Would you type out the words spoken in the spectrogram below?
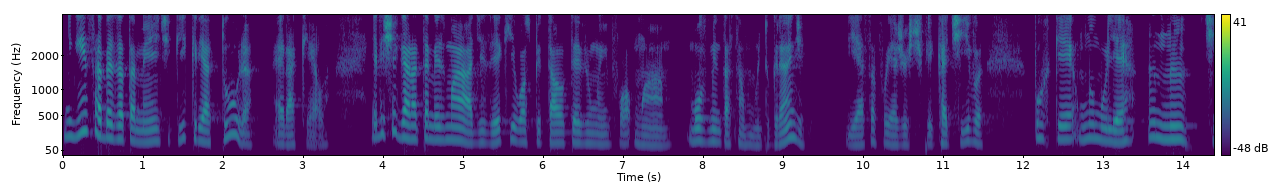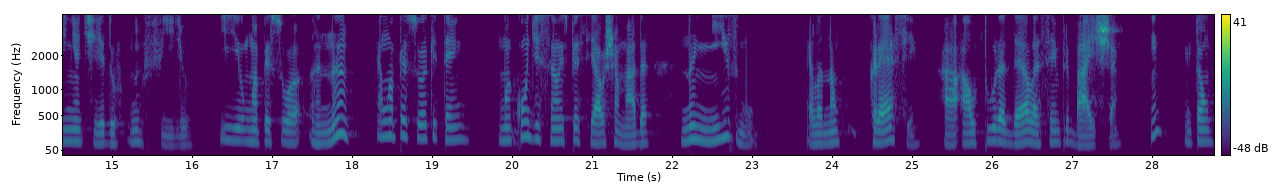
Ninguém sabe exatamente que criatura era aquela, eles chegaram até mesmo a dizer que o hospital teve uma, uma movimentação muito grande, e essa foi a justificativa, porque uma mulher anã tinha tido um filho. E uma pessoa anã é uma pessoa que tem uma condição especial chamada nanismo. Ela não cresce, a altura dela é sempre baixa. Hum? Então,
